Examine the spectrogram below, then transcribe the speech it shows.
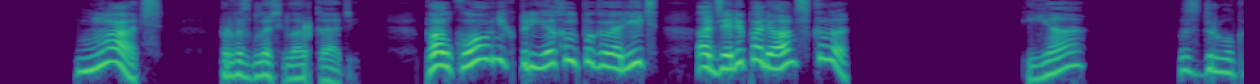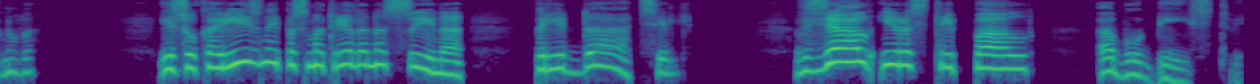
— Мать! — провозгласил Аркадий. — Полковник приехал поговорить о деле Полянского. Я вздрогнула и сукоризной посмотрела на сына. Предатель! Взял и растрепал об убийстве.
